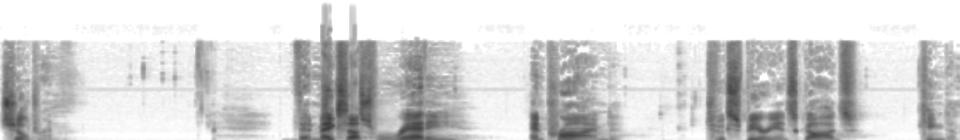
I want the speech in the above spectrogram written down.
children that makes us ready and primed to experience God's kingdom.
